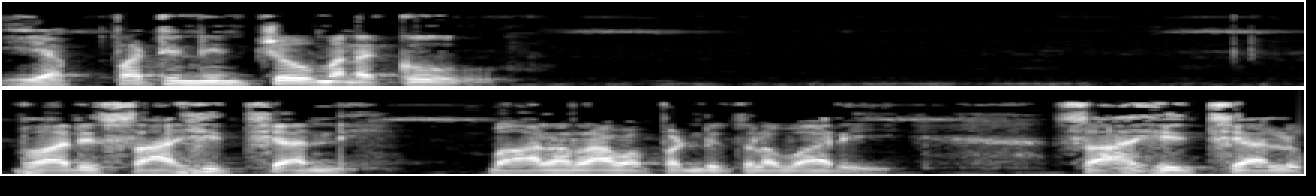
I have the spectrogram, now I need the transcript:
ఎప్పటి నుంచో మనకు వారి సాహిత్యాన్ని బాలరామ పండితుల వారి సాహిత్యాలు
